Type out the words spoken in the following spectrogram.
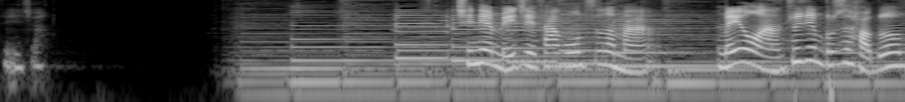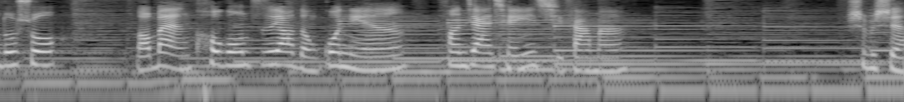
等一下，今天梅姐发工资了吗？没有啊，最近不是好多人都说，老板扣工资要等过年放假前一起发吗？是不是？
